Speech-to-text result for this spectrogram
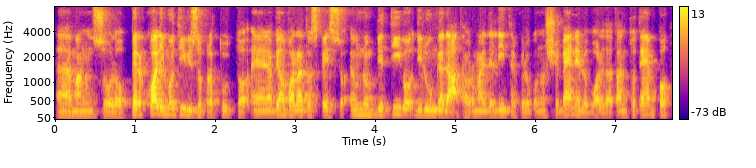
eh, ma non solo. Per quali motivi soprattutto? Eh, ne abbiamo parlato spesso, è un obiettivo di lunga data, ormai dell'Inter che lo conosce bene, lo vuole da tanto tempo,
